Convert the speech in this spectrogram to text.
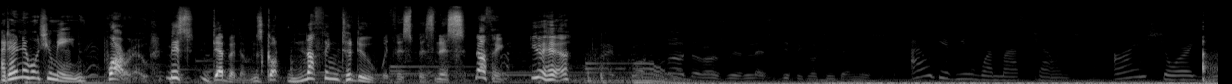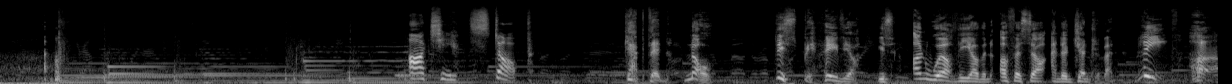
I don't know what you mean. Poirot, Miss Debenham's got nothing to do with this business. Nothing. You hear? I've got murderers with less difficulty than this. I'll give you one last challenge. I'm sure you'll be able to figure out the order I mix my ingredients in. Okay? Archie, stop. Captain, no! This behavior is unworthy of an officer and a gentleman. Leave her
